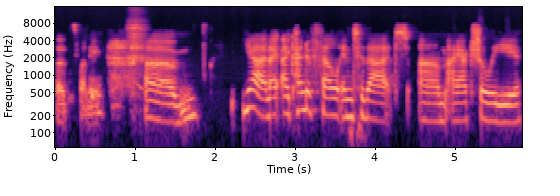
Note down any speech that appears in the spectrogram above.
That's funny. Um, yeah, and I, I kind of fell into that. Um, I actually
